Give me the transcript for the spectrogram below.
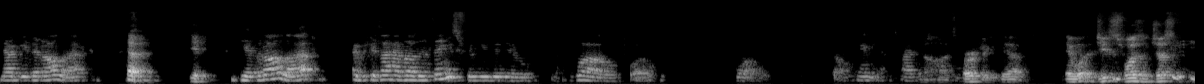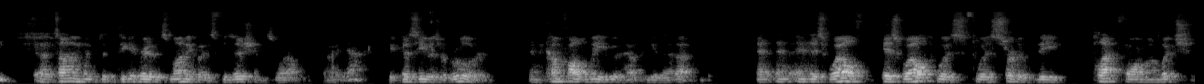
now give it all up. yeah. Give it all up, because I have other things for you to do." Whoa, whoa, whoa. So anyway, no, that's perfect. Yeah, it was Jesus wasn't just uh, telling him to, to get rid of his money, but his position as well, right? Yeah, because he was a ruler, and come follow me, he would have to give that up. And, and and his wealth, his wealth was was sort of the platform on which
